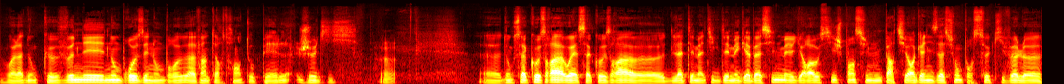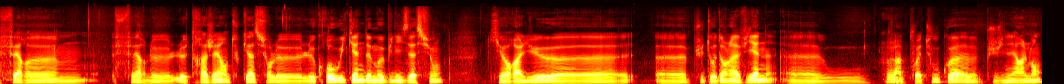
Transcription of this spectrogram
Voilà, donc euh, venez nombreux et nombreux à 20h30 au PL jeudi. Euh, donc ça causera, ouais, ça causera de la thématique des méga bassines, mais il y aura aussi, je pense, une partie organisation pour ceux qui veulent faire, faire le, trajet, en tout cas sur le, le gros week-end de mobilisation qui aura lieu plutôt dans la Vienne euh, ou enfin, Poitou, quoi, plus généralement.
